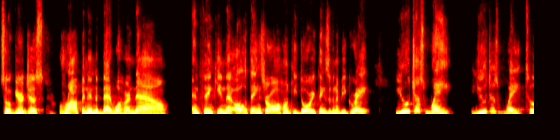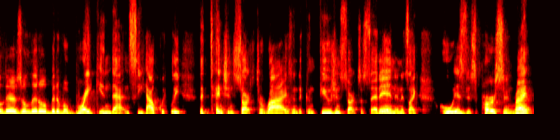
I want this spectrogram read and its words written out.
So if you're just romping in the bed with her now and thinking that, oh, things are all hunky dory, things are going to be great, you just wait. You just wait till there's a little bit of a break in that and see how quickly the tension starts to rise and the confusion starts to set in. And it's like, who is this person? Right.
